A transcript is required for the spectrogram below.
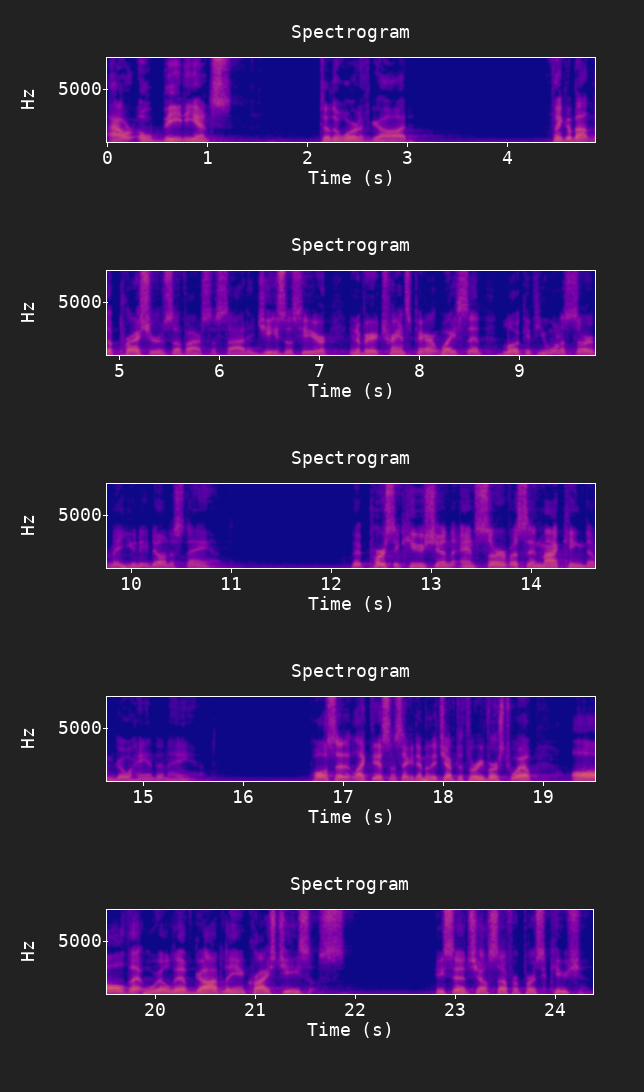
our obedience to the Word of God? Think about the pressures of our society. Jesus, here, in a very transparent way, said, Look, if you want to serve me, you need to understand that persecution and service in my kingdom go hand in hand. Paul said it like this in 2 Timothy chapter 3, verse 12. All that will live godly in Christ Jesus, he said, shall suffer persecution.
